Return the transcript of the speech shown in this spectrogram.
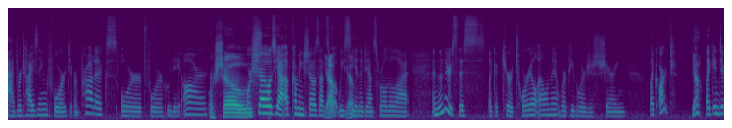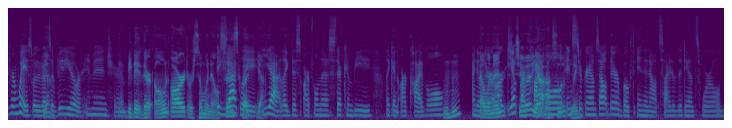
advertising for different products or for who they are Or shows. or shows. Yeah, upcoming shows. That's Yep, what we yep. see in the dance world a lot. And then there's this like a curatorial element where people are just sharing like art. Yeah. Like in different ways, whether that's Yeah. a video or image or Yeah, be they their own art or someone else's. Exactly. But yeah. like this artfulness. There can be like an archival. Mm-hmm. I know there are element yep, it. Yeah, archival absolutely. Instagrams out there, both in and outside of the dance world,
